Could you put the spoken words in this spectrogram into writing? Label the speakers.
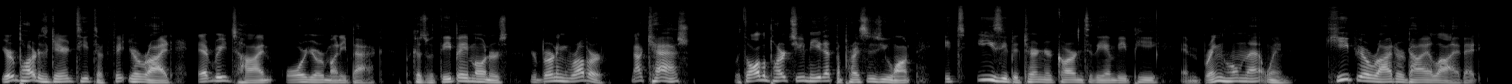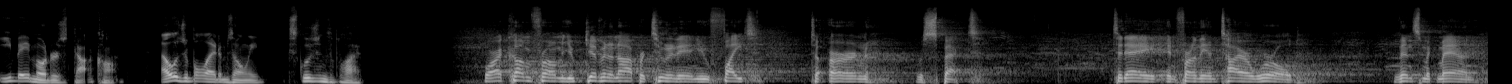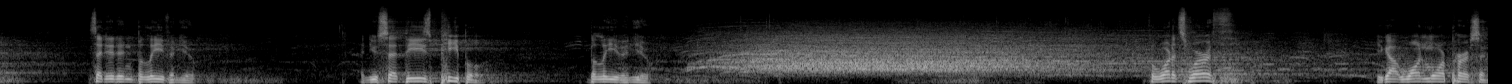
Speaker 1: your part is guaranteed to fit your ride every time or your money back. Because with eBay Motors, you're burning rubber, not cash. With all the parts you need at the prices you want, it's easy to turn your car into the MVP and bring home that win. Keep your ride or die alive at ebaymotors.com. Eligible items only, exclusions apply.
Speaker 2: Where I come from, you're given an opportunity and you fight to earn respect. Today, in front of the entire world, Vince McMahon said he didn't believe in you. And you said these people believe in you. For what it's worth, you got one more person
